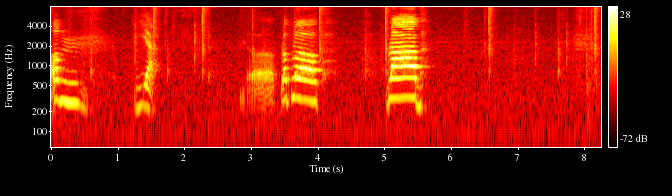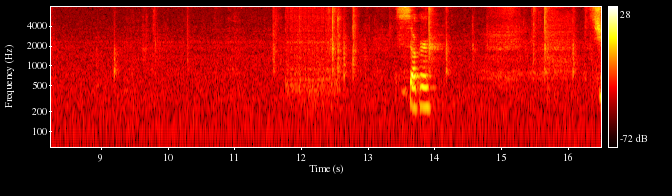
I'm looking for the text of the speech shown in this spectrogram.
Um, yeah. Uh, blah, blah. Blah. Sucker. It's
